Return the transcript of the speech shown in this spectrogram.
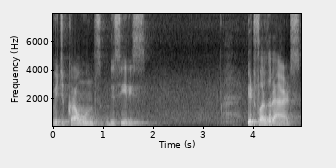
which crowns the series. It further adds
